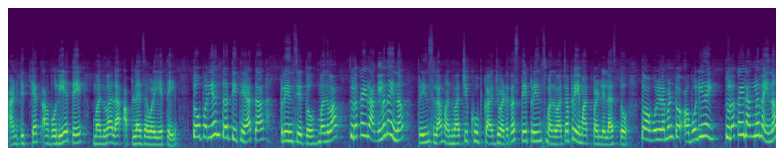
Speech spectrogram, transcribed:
आणि तितक्यात आबोली येते मनवाला आपल्याजवळ येते. तोपर्यंत तिथे आता प्रिन्स येतो. मनवा तुला काही लागलं नाही ना? प्रिन्सला मनवाची खूप काळजी वाटत असते. प्रिन्स मनवाच्या प्रेमात पडलेला असतो. तो अबोलीला म्हणतो अबोली नाही तुला काही लागलं नाही ना?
